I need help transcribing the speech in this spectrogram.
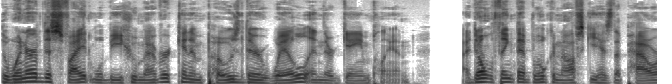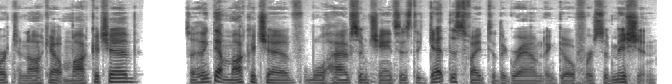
the winner of this fight will be whomever can impose their will and their game plan. I don't think that Volkanovski has the power to knock out Makhachev, so I think that Makhachev will have some chances to get this fight to the ground and go for submission.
